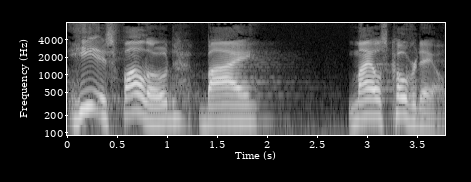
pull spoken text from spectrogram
he is followed by Miles Coverdale.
